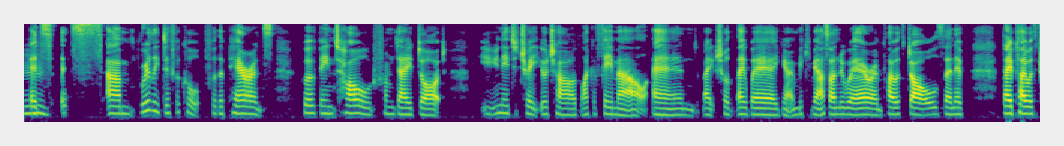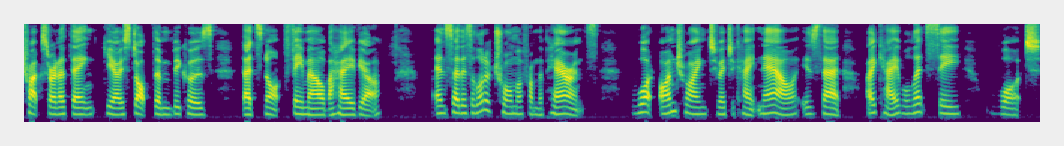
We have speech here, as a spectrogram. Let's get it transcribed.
Mm. It's it's um, really difficult for the parents who have been told from day dot you need to treat your child like a female and make sure that they wear you know Mickey Mouse underwear and play with dolls. And if they play with trucks or anything you know stop them because that's not female behavior. And so there's a lot of trauma from the parents. What I'm trying to educate now is that okay well let's see what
